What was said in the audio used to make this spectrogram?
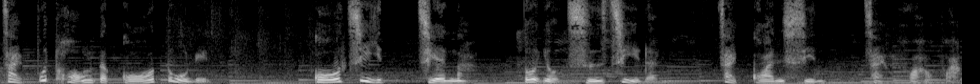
在不同的国度里，国际间呐，都有慈济人在关心，在发放。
